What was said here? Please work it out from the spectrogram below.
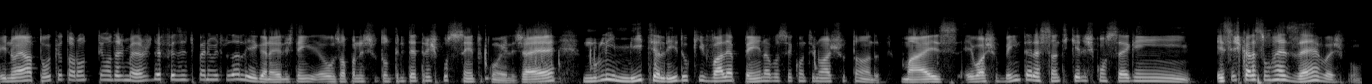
e não é à toa que o Toronto tem uma das melhores defesas de perímetro da liga, né? Eles têm, os oponentes chutam 33% com ele. Já é no limite ali do que vale a pena você continuar chutando. Mas eu acho bem interessante que eles conseguem esses caras são reservas, pô.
